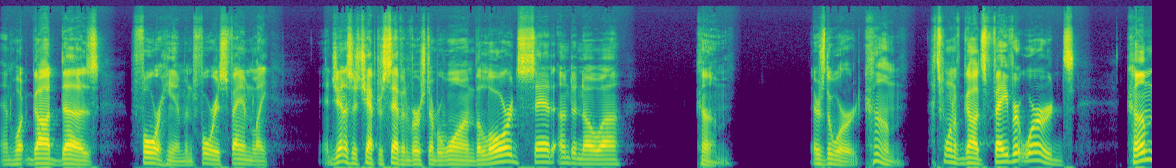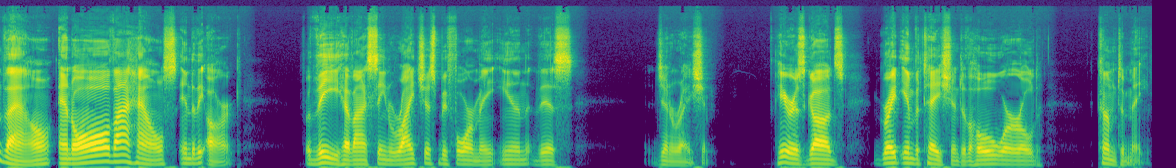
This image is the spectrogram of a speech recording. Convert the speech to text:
and what God does for him and for his family. In Genesis chapter 7, verse number 1 The Lord said unto Noah, Come. There's the word, come. That's one of God's favorite words. Come thou and all thy house into the ark, for thee have I seen righteous before me in this generation. Here is God's great invitation to the whole world come to me.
